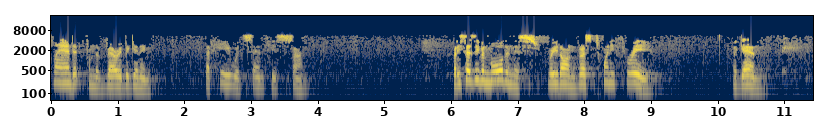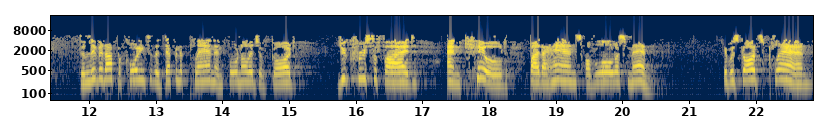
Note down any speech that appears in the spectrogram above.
planned it from the very beginning that He would send His Son. But He says even more than this. Read on, verse 23 again. Delivered up according to the definite plan and foreknowledge of God, you crucified and killed by the hands of lawless men. It was God's plan,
